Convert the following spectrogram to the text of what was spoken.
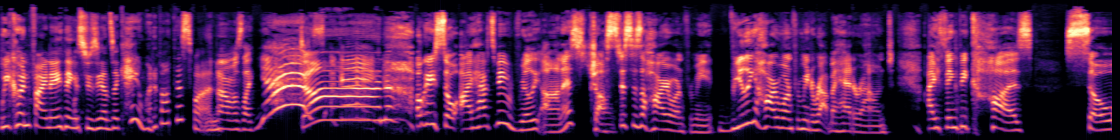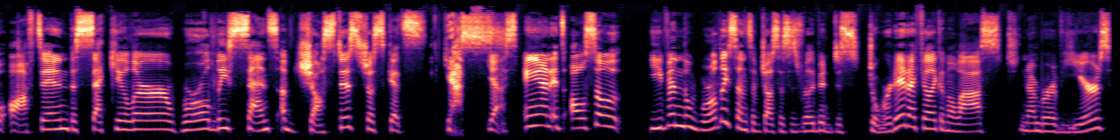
We couldn't find anything. And Suzanne's like, hey, what about this one? And I was like, yes, Done. Okay. okay, so I have to be really honest. Justice is a hard one for me. Really hard one for me to wrap my head around. I think because so often the secular, worldly sense of justice just gets Yes. yes. And it's also even the worldly sense of justice has really been distorted, I feel like, in the last number of years.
